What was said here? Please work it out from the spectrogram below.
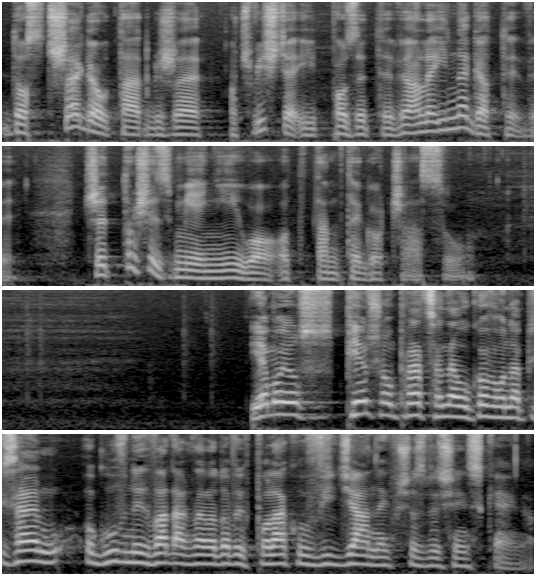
dostrzegał także oczywiście i pozytywy, ale i negatywy. Czy to się zmieniło od tamtego czasu? Ja moją pierwszą pracę naukową napisałem o głównych wadach narodowych Polaków widzianych przez Wyszyńskiego.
